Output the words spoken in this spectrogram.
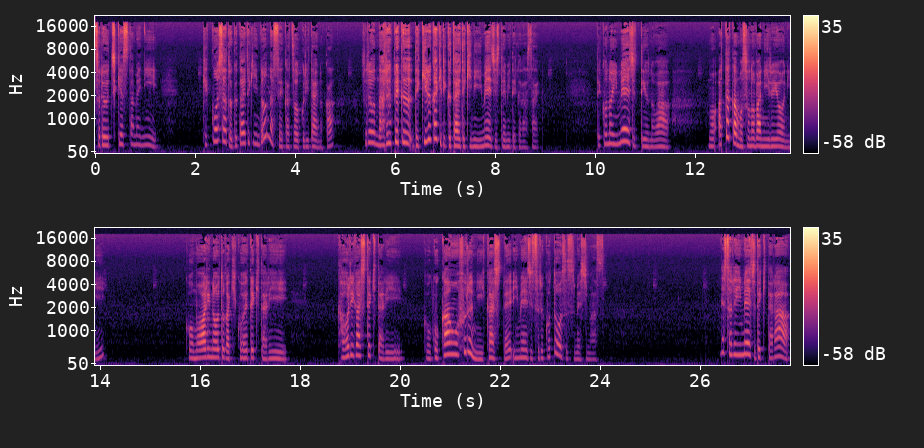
それを打ち消すために結婚した後具体的にどんな生活を送りたいのかそれをなるべくできる限り具体的にイメージしてみてください。でこのイメージっていうのはもうあたかもその場にいるようにこう周りの音が聞こえてきたり香りがしてきたりこう五感をフルに生かしてイメージすることをお勧めします。でそれイメージできたら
